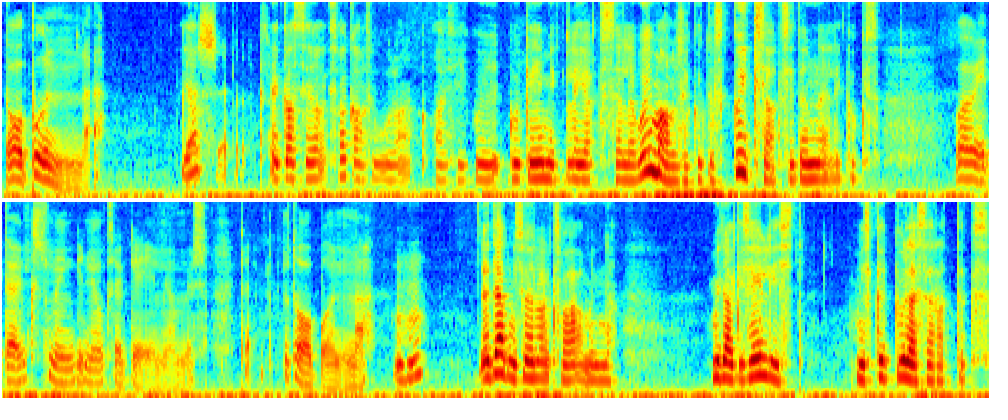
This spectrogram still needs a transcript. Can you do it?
toob õnne. kas see oleks? ega see oleks väga suur asi, kui, kui keemik leiaks selle võimaluse, kuidas kõik saaksid õnnelikuks või teeks mingi niisuguse keemia, mis toob õnne. mm. -hmm. ja tead, mis veel oleks vaja minna? Midagi sellist, mis kõik üles ärataks.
